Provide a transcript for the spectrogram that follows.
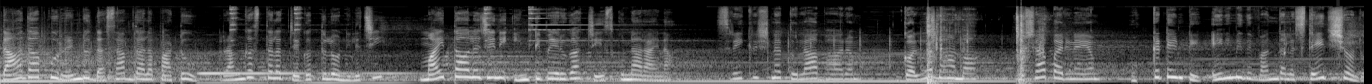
దాదాపు రెండు దశాబ్దాల పాటు రంగస్థల జగత్తులో నిలిచి మైథాలజీని ఇంటి పేరుగా చేసుకున్నారాయన. శ్రీకృష్ణ తులాభారం గొల్లభామ ఉషా పరిణయం ఒక్కటేంటి ఎనిమిది వందల స్టేజ్ షోలు.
